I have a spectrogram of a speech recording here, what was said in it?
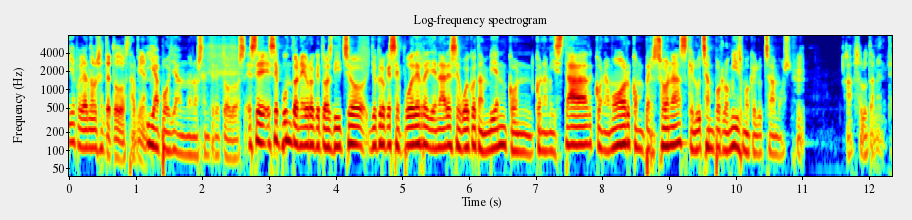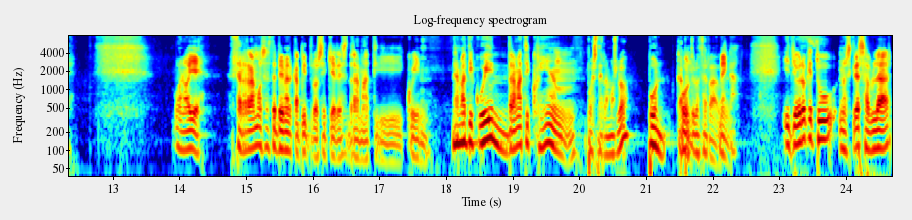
Y apoyándonos entre todos también. Y apoyándonos entre todos. Ese, ese, punto negro que tú has dicho, yo creo que se puede rellenar ese hueco también con, amistad, con amor, con personas que luchan por lo mismo que luchamos. Absolutamente. Bueno, oye, cerramos este primer capítulo si quieres, Dramatic Queen. Dramatic Queen. Dramatic Queen. Pues cerrámoslo. Pum, capítulo cerrado. Venga. Y yo creo que tú nos quieres hablar.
